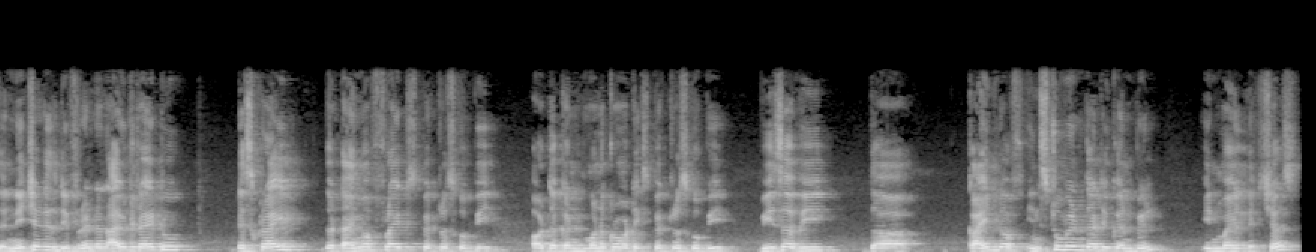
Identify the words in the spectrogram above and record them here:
the nature is different and I will try to describe the time of flight spectroscopy or the monochromatic spectroscopy vis-a-vis -vis the kind of instrument that you can build in my lectures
